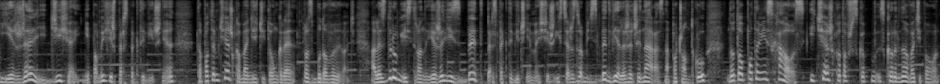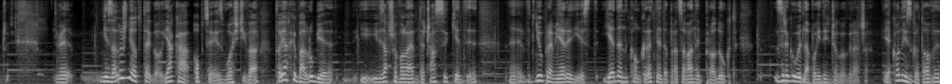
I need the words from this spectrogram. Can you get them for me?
jeżeli dzisiaj nie pomyślisz perspektywicznie, to potem ciężko będzie ci tą grę rozbudowywać. Ale z drugiej strony, jeżeli zbyt perspektywicznie myślisz i chcesz zrobić zbyt wiele rzeczy naraz na początku, no to potem jest chaos i ciężko to wszystko skoordynować i połączyć. E, niezależnie od tego, jaka opcja jest właściwa, to ja chyba lubię i, i zawsze wolałem te czasy, kiedy e, w dniu premiery jest jeden konkretny dopracowany produkt, z reguły dla pojedynczego gracza. Jak on jest gotowy,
